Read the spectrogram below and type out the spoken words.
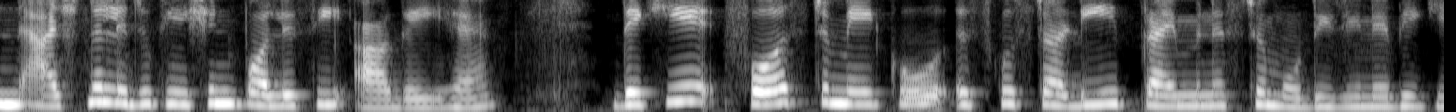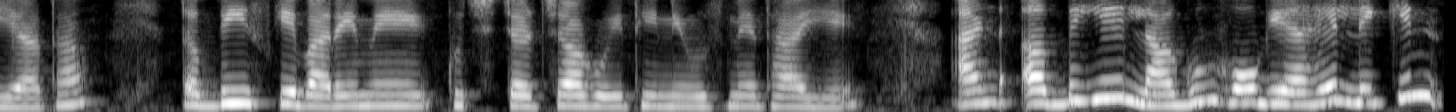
नेशनल एजुकेशन पॉलिसी आ गई है। देखिए फ़र्स्ट मे को इसको study prime minister Modi ji ने भी किया था। तब भी इसके बारे में कुछ चर्चा हुई थी न्यूज़ में था ये। एंड अब ये लागू हो गया है, लेकिन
